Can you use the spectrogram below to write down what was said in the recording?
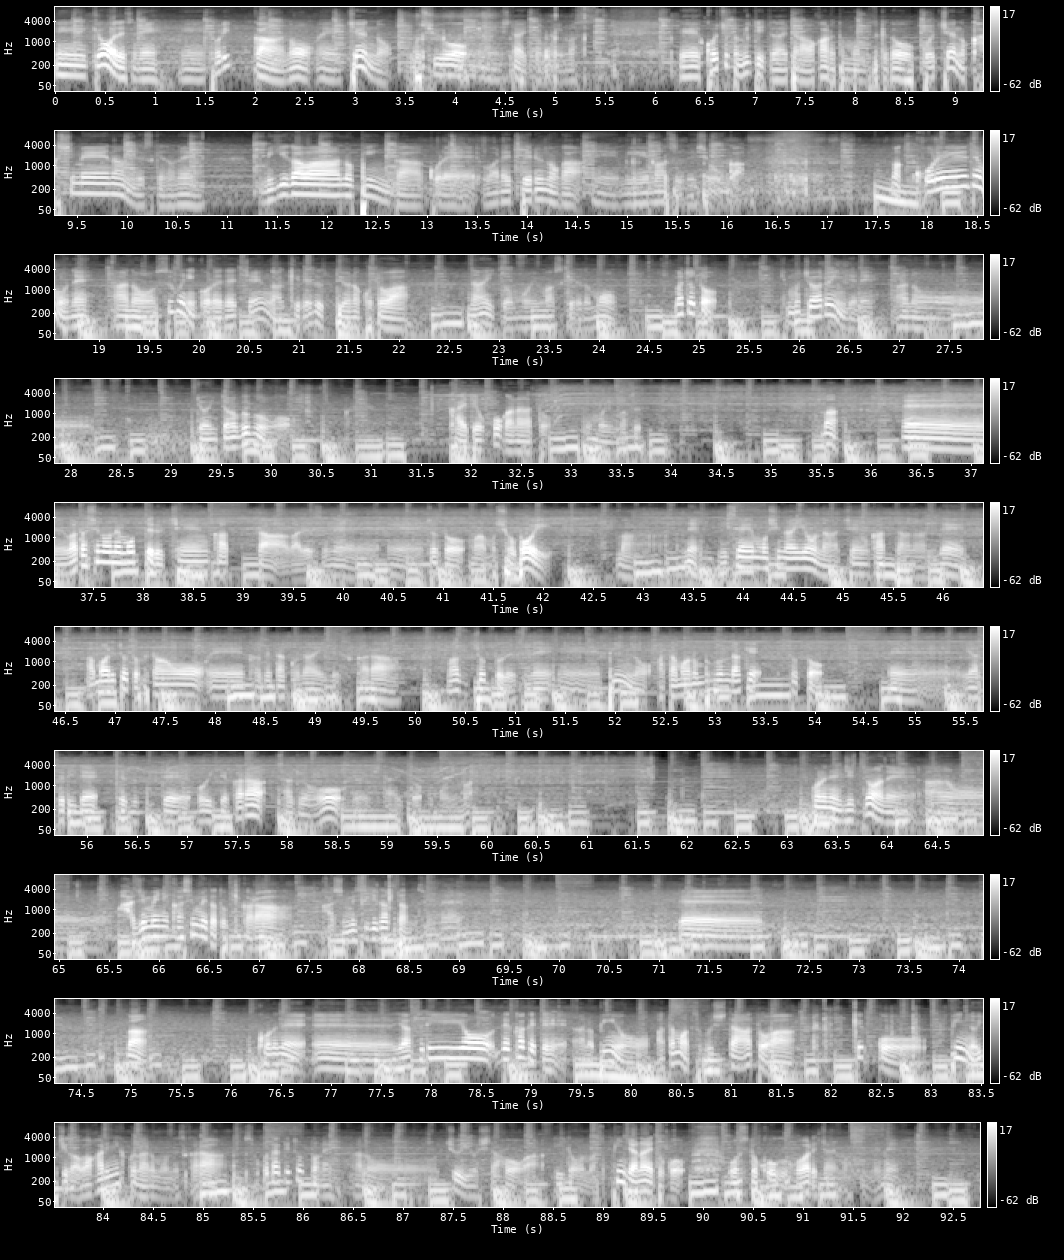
えー、今日はですね、えトリッカーの、えチェーンの補修を、えしたいと思います、えこれちょっと見ていただいたらわかると思うんですけど、これチェーンのカシメなんですけどね、右側のピンがこれ割れてるのが、え見えますでしょうか。まあ、これでもねあの、すぐにこれでチェーンが切れるっていうようなことはないと思いますけれども、まあ、ちょっと気持ち悪いんでね、あのージョイントの部分を変えておこうかなと思います。まあ、えー、私のね、持ってるチェーンカッターがですね、えー、ちょっと、まあもうしょぼい、まあね、2000円もしないようなチェーンカッターなんで、あまりちょっと負担を、えー、かけたくないですから、まずちょっとですね、え、ピンの頭の部分だけ、ちょっと、えー、ヤスリで削っておいてから作業を、えしたいと思います。これね実はねあのー、初めにかしめた時からかしめすぎだったんですよね。でまあこれね、えー、ヤスリをでかけてあのピンを頭潰した後は結構ピンの位置が分かりにくくなるもんですからそこだけちょっとね、あのー、注意をした方がいいと思います。ピンじゃないとこ押すと工具壊れちゃいますんでね。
